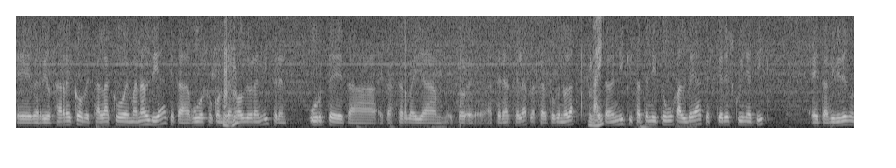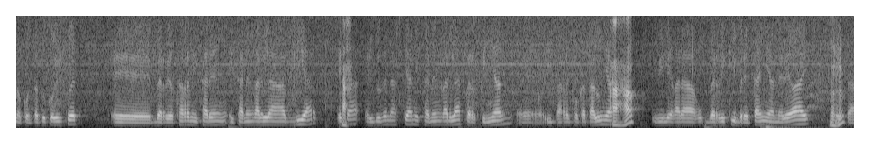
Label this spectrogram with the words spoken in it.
e, berriozarreko bezalako emanaldiak, eta gu oso konten gaude oraindik, zeren urte eta eta zerbaia ezo- e, atera zela, plazaratu genuela, Bai. eta oraindik izaten ditugu galdeak ezker eskuinetik, eta adibidez, bueno, kontatuko dizuet, e, berriozarren izaren, izanen garela bihar, eta heldu den astean izanen garela Perpiñan, e, iparreko Katalunia, Aha. Ibili gara berriki Bretañan ere bai, Mhm. eta,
